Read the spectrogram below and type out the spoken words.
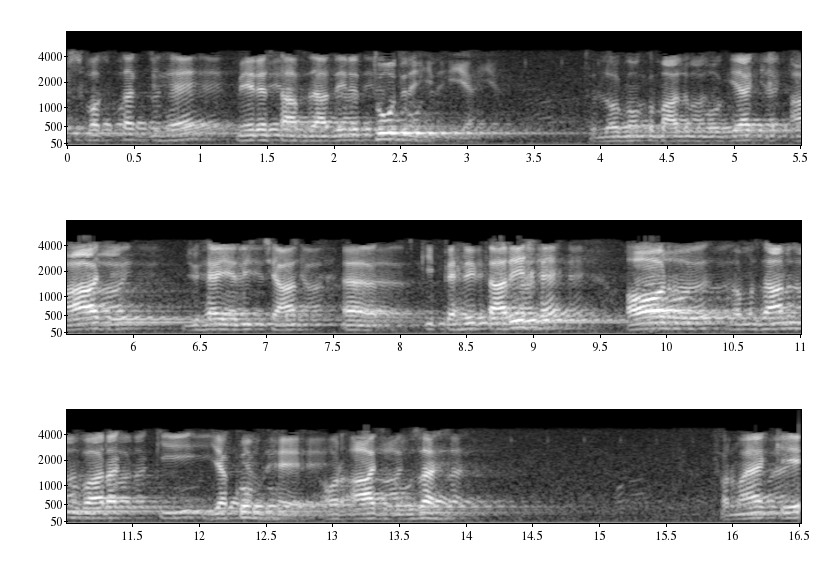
اس وقت تک جو ہے میرے صاحبزادے نے دودھ نہیں پیا۔ تو لوگوں کو معلوم ہو گیا کہ آج جو ہے یعنی چاند کی پہلی تاریخ ہے اور رمضان المبارک کی یکم ہے اور آج روزہ ہے۔ فرمایا کہ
